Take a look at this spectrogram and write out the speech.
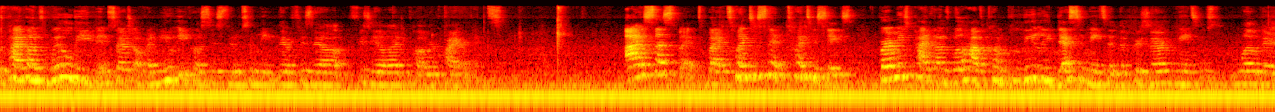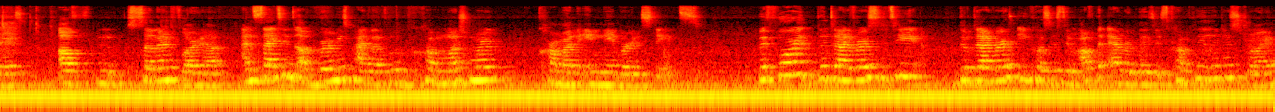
the pythons will leave in search of a new ecosystem to meet their physio- physiological requirements. I suspect by 2026, Burmese pythons will have completely decimated the preserved native wilderness of southern Florida, and sightings of Burmese pythons will become much more common in neighboring states. Before the diversity, the diverse ecosystem of the Everglades is completely destroyed,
